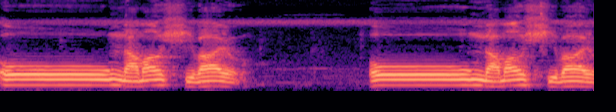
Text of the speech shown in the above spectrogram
ওং নমঃ শিবায়। ওং নমঃ শিবায়।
